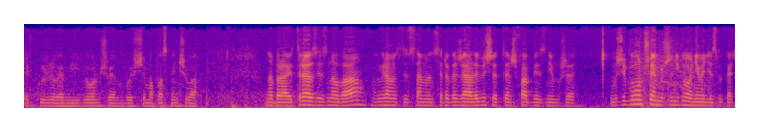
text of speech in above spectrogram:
się wkurzyłem i wyłączyłem, bo już się mapa skończyła. Dobra, teraz jest nowa. Gramy w tym samym serwerze, ale wyszedł ten szwab, więc nie muszę... Właśnie wyłączyłem już, że nikogo nie będzie słychać.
